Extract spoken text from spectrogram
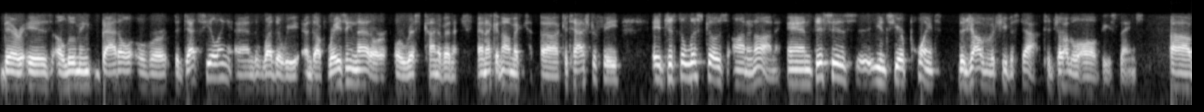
There is a looming battle over the debt ceiling and whether we end up raising that or, or risk kind of an, an economic uh, catastrophe. It just the list goes on and on. And this is, uh, you know, to your point, the job of a chief of staff to juggle all of these things. Uh,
